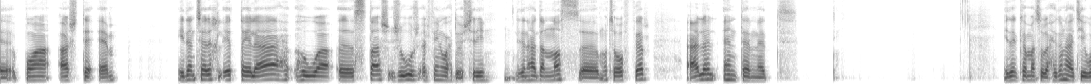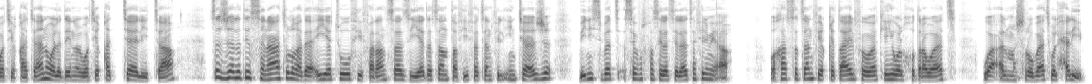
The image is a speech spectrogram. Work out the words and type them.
إذا تاريخ الإطلاع هو 16 جوج 2021 إذا هذا النص متوفر على الإنترنت. إذا كما تلاحظون هذه وثيقتان ولدينا الوثيقة الثالثة. سجلت الصناعة الغذائية في فرنسا زيادة طفيفة في الإنتاج بنسبة 0.3% وخاصة في قطاع الفواكه والخضروات والمشروبات والحليب.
